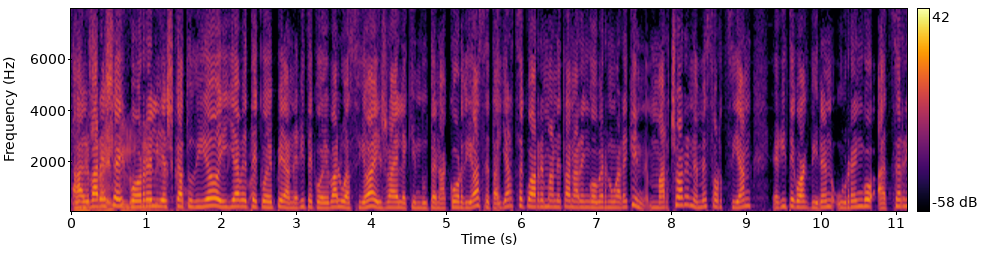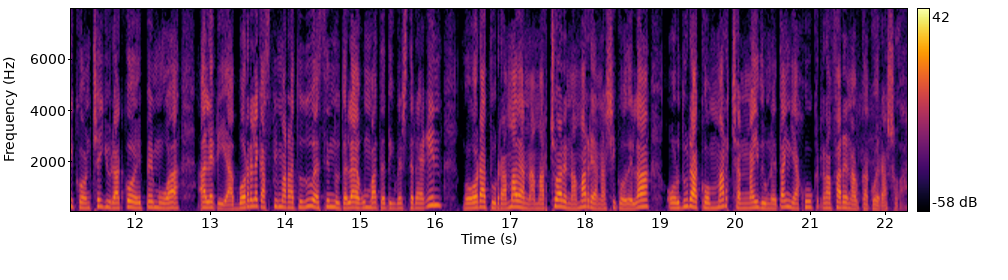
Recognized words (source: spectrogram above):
con Alvarezek Israel, borreli eskatu dio hilabeteko epean egiteko ebaluazioa Israelekin duten akordioaz eta jartzeko harremanetan haren gobernuarekin martxoaren emezortzian egitekoak diren urrengo atzerri kontseiurako epemua alegia. Borrelek azpimarratu du ezin dutela egun batetik bestera egin, gogoratu ramadan martxoaren amarrean hasiko dela, ordurako martxan nahi du Netanyahu Rafaren aurkako erasoa.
